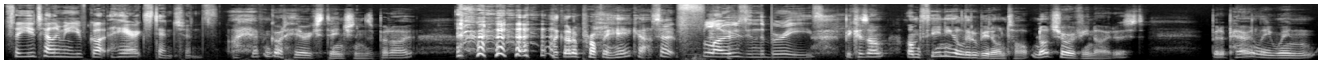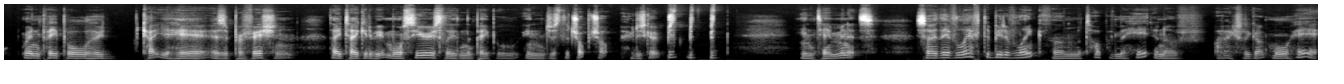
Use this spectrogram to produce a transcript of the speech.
So you're telling me you've got hair extensions? I haven't got hair extensions, but I I got a proper haircut So it flows in the breeze. because I'm I'm thinning a little bit on top. Not sure if you noticed, but apparently when when people who cut your hair as a profession, they take it a bit more seriously than the people in just the chop shop who just go bzz, bzz, bzz in ten minutes. So they've left a bit of length on the top of my head, and I've I've actually got more hair.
